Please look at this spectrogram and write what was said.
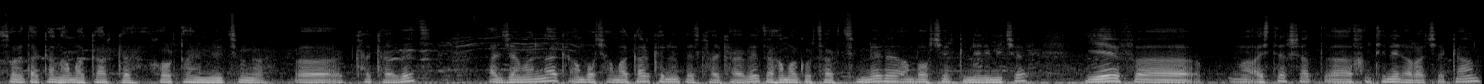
սովետական համակարգը խորհրդային միությունը քայքայվեց, այդ ժամանակ ամբողջ համակարգը նույնպես քայքայվեց, համագործակցությունները ամբողջ երկրների միջև եւ այստեղ շատ խնդիրներ առաջ եկան,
